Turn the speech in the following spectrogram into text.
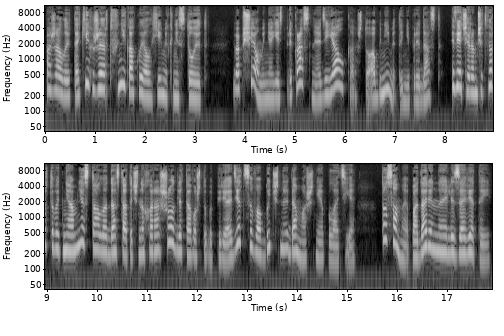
пожалуй, таких жертв никакой алхимик не стоит. И вообще у меня есть прекрасная одеялка, что обнимет и не предаст. Вечером четвертого дня мне стало достаточно хорошо для того, чтобы переодеться в обычное домашнее платье. То самое, подаренное Лизаветой.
